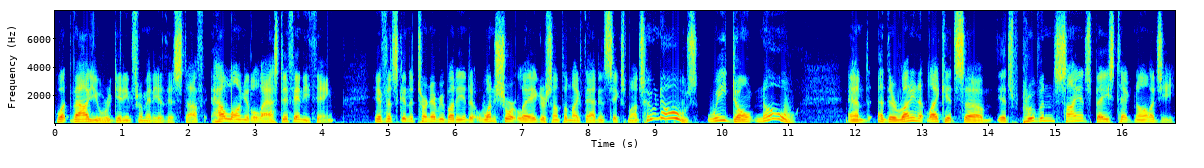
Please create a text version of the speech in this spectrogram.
what value we're getting from any of this stuff, how long it'll last, if anything. If it's going to turn everybody into one short leg or something like that in six months, who knows? We don't know and and they're running it like it's uh, it's proven science-based technology.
